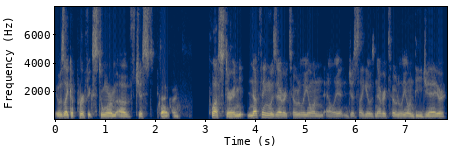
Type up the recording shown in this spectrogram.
it was like a perfect storm of just Exactly. cluster, and nothing was ever totally on Elliott, just like it was never totally on DJ or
